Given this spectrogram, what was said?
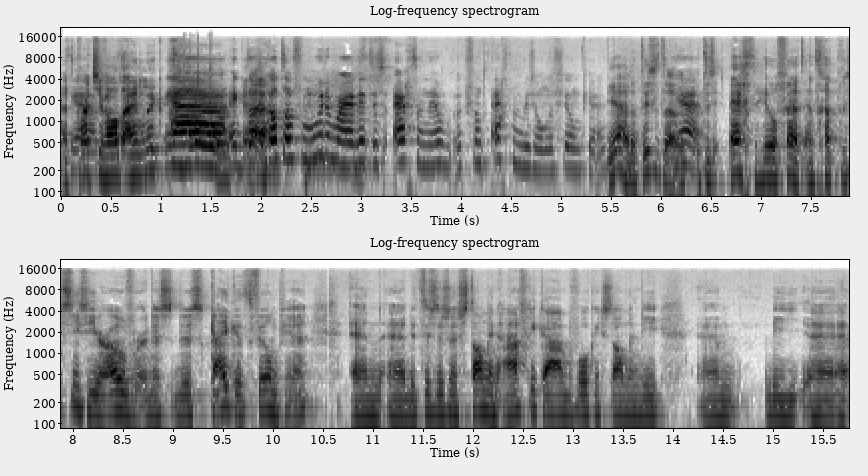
het Ja. kwartje valt eindelijk. Ja, Oh, ik, ja. ik had al vermoeden, maar dit is echt een heel... Ik vond het echt een bijzonder filmpje. Ja, dat is het ook. Ja. Het is echt heel vet. En het gaat precies hierover. Dus, dus kijk het filmpje. En eh, dit is dus een stam in Afrika, een bevolkingsstam. En die, ehm, die eh, eh,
